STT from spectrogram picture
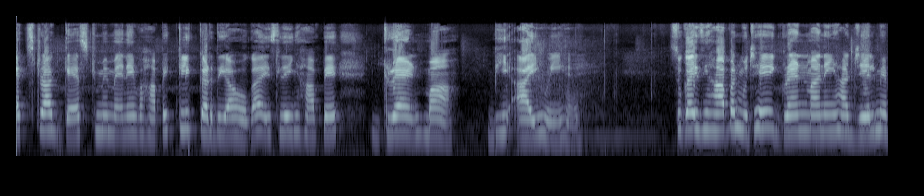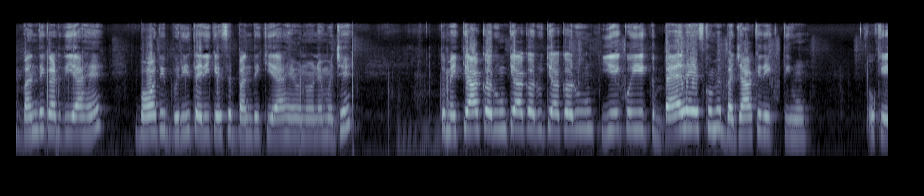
एक्स्ट्रा गेस्ट में मैंने वहाँ पे क्लिक कर दिया होगा, इसलिए यहाँ पे ग्रैंड माँ भी आई हुई हैं। सो गाइज़ यहाँ पर मुझे ग्रैंड माँ ने यहाँ जेल में बंद कर दिया है। बहुत ही बुरी तरीके से बंद किया है उन्होंने मुझे। तो मैं क्या करूँ क्या करूँ क्या करूँ? ये कोई एक बैल है, इसको मैं बजा के देखती हूँ। ओके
